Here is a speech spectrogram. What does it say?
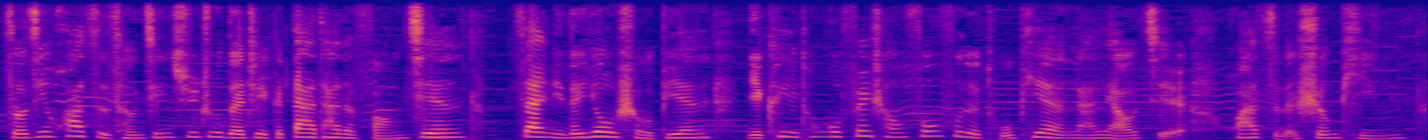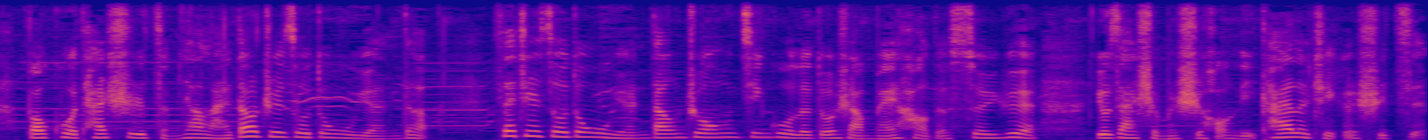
走进花子曾经居住的这个大大的房间，在你的右手边，你可以通过非常丰富的图片来了解花子的生平，包括他是怎么样来到这座动物园的，在这座动物园当中经过了多少美好的岁月，又在什么时候离开了这个世界。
